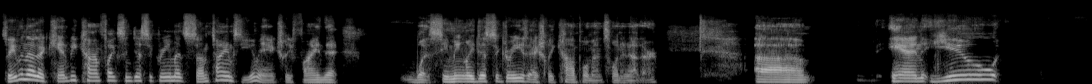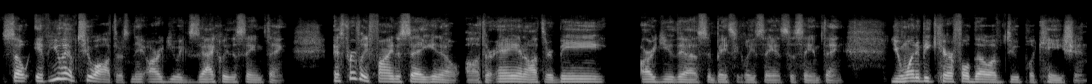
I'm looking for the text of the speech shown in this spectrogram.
So even though there can be conflicts and disagreements, sometimes you may actually find that what seemingly disagrees actually complements one another. Um, and you, so if you have two authors and they argue exactly the same thing, it's perfectly fine to say, you know, author A and author B argue this and basically say it's the same thing. You want to be careful though of duplication.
